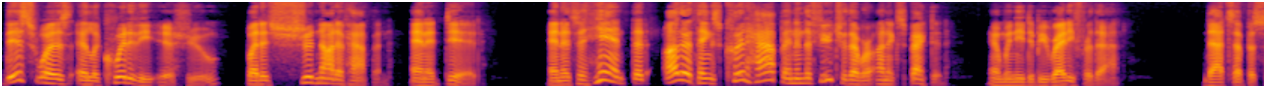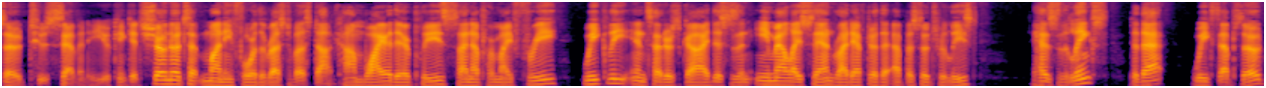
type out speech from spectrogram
This was a liquidity issue, but it should not have happened, and it did. And it's a hint that other things could happen in the future that were unexpected and we need to be ready for that. That's episode 270. You can get show notes at moneyfortherestofus.com. While you're there, please sign up for my free weekly insider's guide. This is an email I send right after the episode's released. It has the links to that week's episode,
